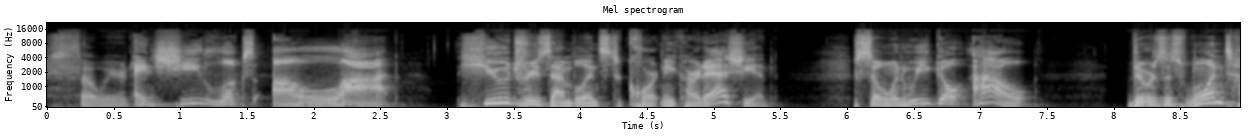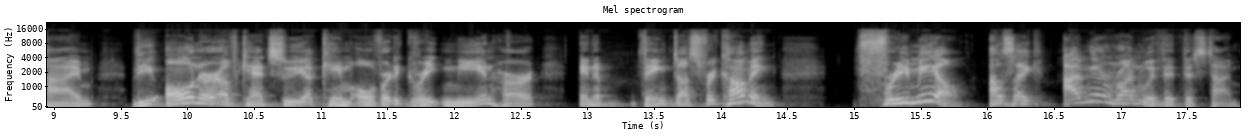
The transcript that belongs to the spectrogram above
So weird. And she looks a lot, huge resemblance to Kourtney Kardashian. So when we go out, there was this one time the owner of Katsuya came over to greet me and her and thanked us for coming. Free meal. I was like, I'm going to run with it this time.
